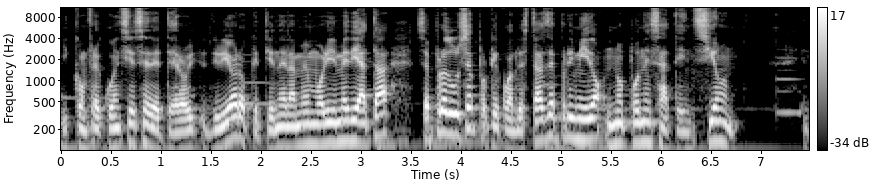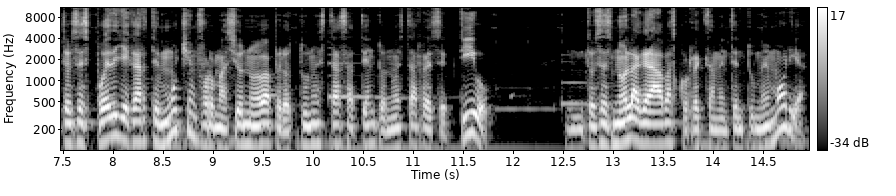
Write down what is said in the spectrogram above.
y con frecuencia ese deterioro que tiene la memoria inmediata se produce porque cuando estás deprimido no pones atención. Entonces puede llegarte mucha información nueva, pero tú no estás atento, no estás receptivo. Entonces no la grabas correctamente en tu memoria.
